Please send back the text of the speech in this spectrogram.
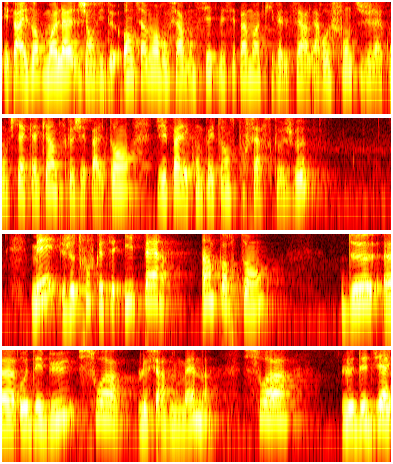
Et par exemple, moi là, j'ai envie de entièrement refaire mon site, mais c'est pas moi qui vais le faire. La refonte, je vais la confier à quelqu'un parce que j'ai pas le temps, j'ai pas les compétences pour faire ce que je veux. Mais je trouve que c'est hyper important de, euh, au début, soit le faire nous-mêmes, soit le dédier à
